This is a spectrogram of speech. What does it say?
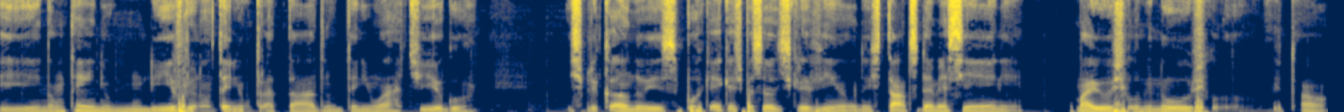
e não tem nenhum livro, não tem nenhum tratado, não tem nenhum artigo explicando isso. Por que, que as pessoas escreviam no status do MSN maiúsculo, minúsculo e tal.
